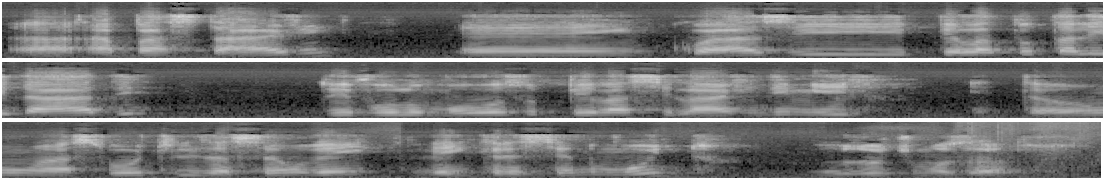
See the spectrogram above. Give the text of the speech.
a, a pastagem em quase pela totalidade do volumoso pela silagem de milho. Então a sua utilização vem, vem crescendo muito nos últimos anos.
